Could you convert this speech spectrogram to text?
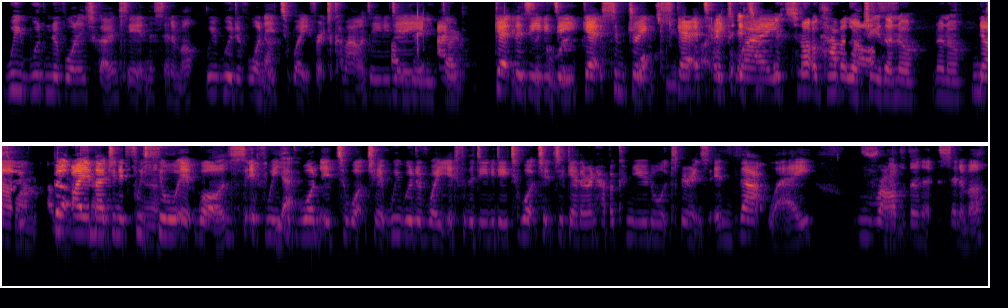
we wouldn't have wanted to go and see it in the cinema. We would have wanted No. to wait for it to come out on DVD really and. Get the DVD, get some drinks, get a either, It's, it's, takeaway. it's not a group watch either. No, no, no. No, one, but I imagine if we Yeah. thought it was, if we Yeah. had wanted to watch it, we would have waited for the DVD to watch it together and have a communal experience in that way, rather than at the cinema.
